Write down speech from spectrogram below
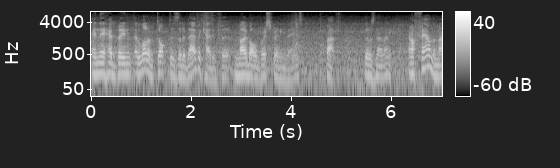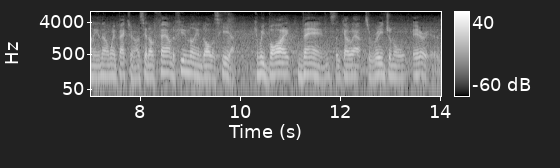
And there have been a lot of doctors that have advocated for mobile breast screening vans, but there was no money. And I found the money and then I went back to him. I said, I've found a few million dollars here. Can we buy vans that go out to regional areas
